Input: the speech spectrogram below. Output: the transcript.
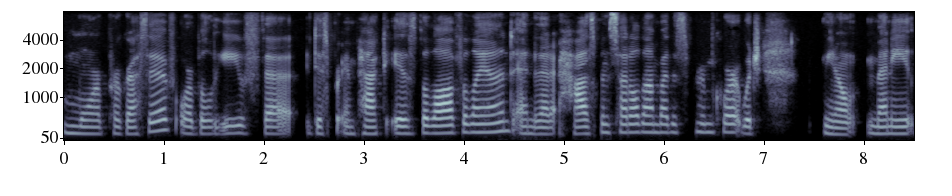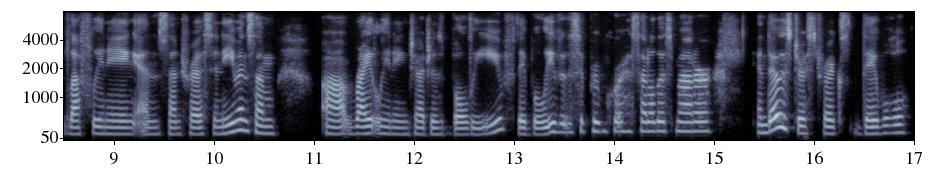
more progressive or believe that disparate impact is the law of the land and that it has been settled on by the Supreme Court, which, you know, many left leaning and centrist and even some uh, right leaning judges believe. They believe that the Supreme Court has settled this matter. In those districts, they will,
